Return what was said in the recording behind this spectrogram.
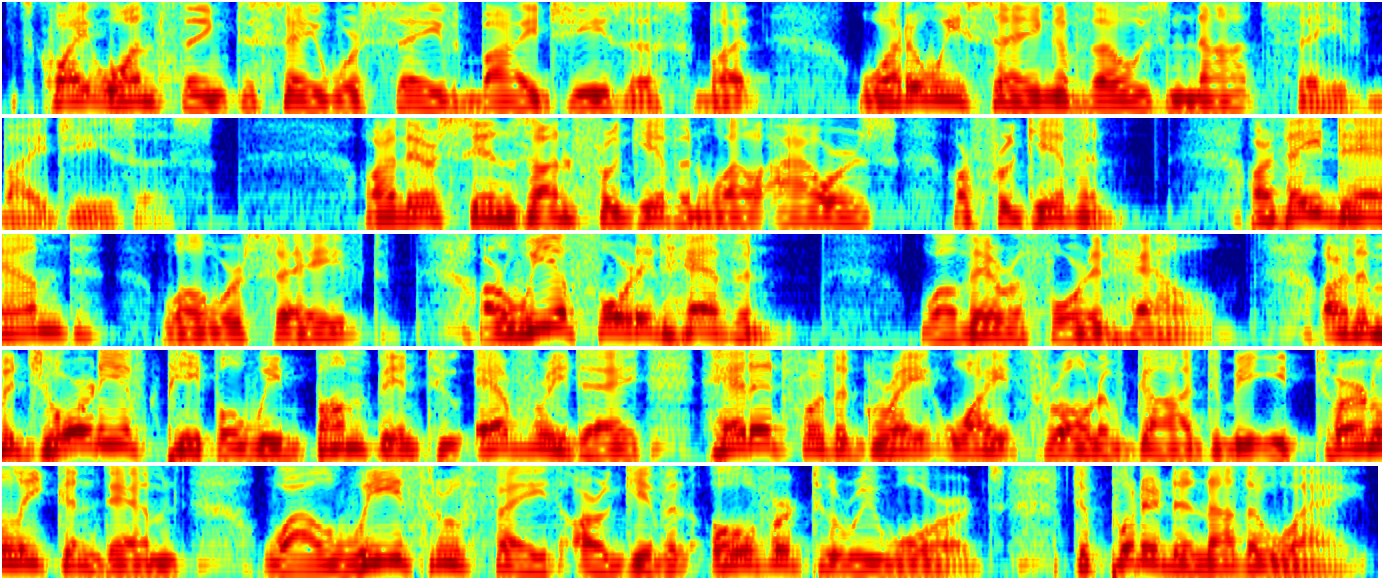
It's quite one thing to say we're saved by Jesus, but what are we saying of those not saved by Jesus? Are their sins unforgiven while ours are forgiven? Are they damned while we're saved? Are we afforded heaven while they're afforded hell? Are the majority of people we bump into every day headed for the great white throne of God to be eternally condemned while we through faith are given over to rewards? To put it another way,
